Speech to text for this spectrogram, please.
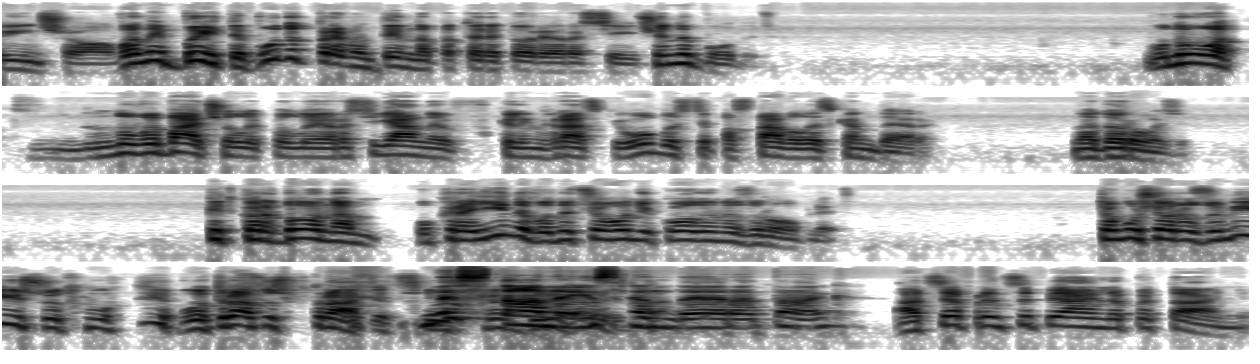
іншого. Вони бити будуть превентивно по території Росії чи не будуть? Ну от ну ви бачили, коли росіяни в Калінінградській області поставили іскандери на дорозі. Під кордоном України вони цього ніколи не зроблять. Тому що розуміють, що ну, одразу ж втратять ці Не стане. Іскандера, так. А це принципіальне питання.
